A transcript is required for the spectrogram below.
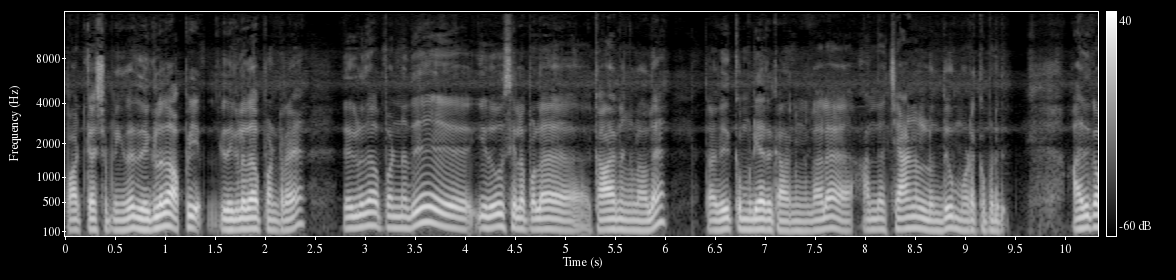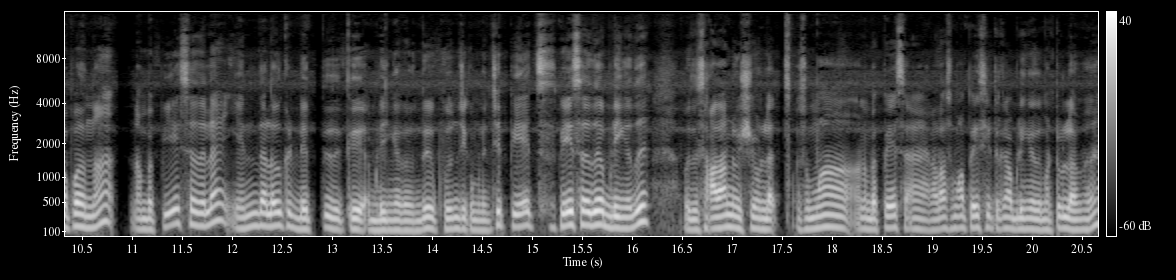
பாட்காஸ்ட் அப்படிங்கிறது ரெகுலராக அப்போயே ரெகுலராக பண்ணுறேன் ரெகுலராக பண்ணது ஏதோ சில பல காரணங்களால் தவிர்க்க முடியாத காரணங்களால் அந்த சேனல் வந்து முடக்கப்படுது. அதுக்கப்புறம் தான் நம்ம பேசுறதுல எந்த அளவுக்கு டெப்த் இருக்குது அப்படிங்கிறத வந்து புரிஞ்சிக்க முடிஞ்சு பேச பேசுறது அப்படிங்கிறது ஒரு சாதாரண விஷயம் இல்லை. சும்மா நம்ம பேச நல்லா சும்மா பேசிகிட்டு இருக்கேன் அப்படிங்கிறது மட்டும் இல்லாமல்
